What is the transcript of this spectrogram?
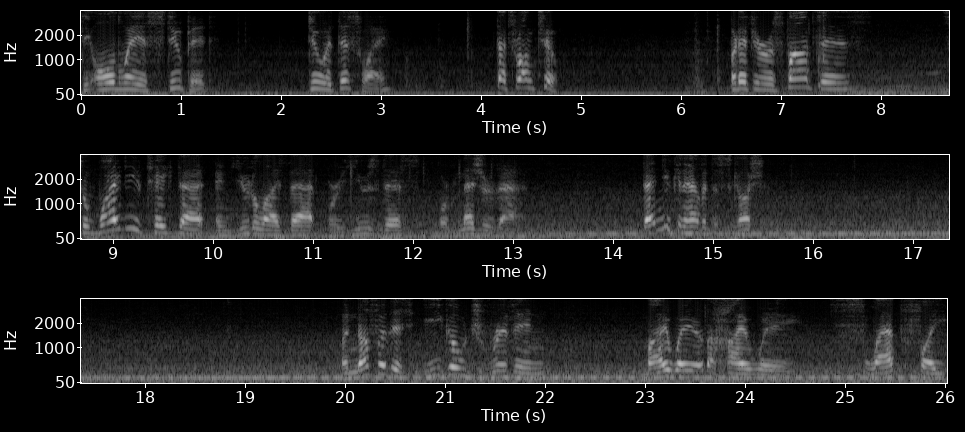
the old way is stupid, do it this way, that's wrong too. But if your response is, so why do you take that and utilize that or use this or measure that? Then you can have a discussion. Enough of this ego driven, my way or the highway, slap fight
